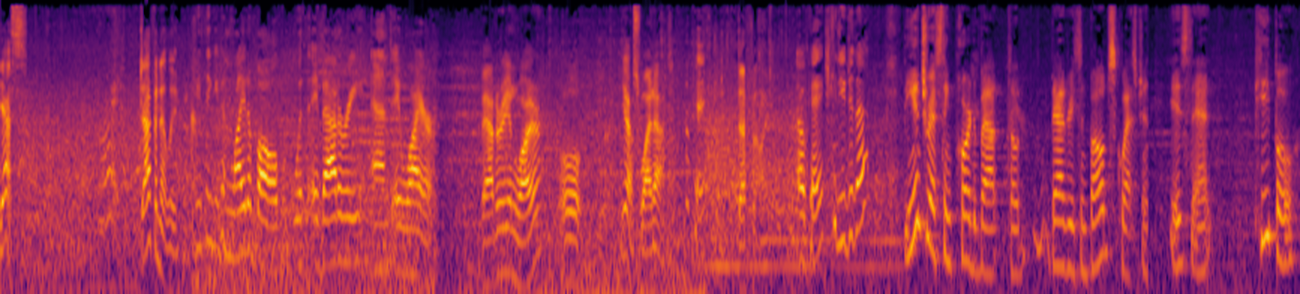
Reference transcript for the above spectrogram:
Yes. All right. Definitely. Do you think you can light a bulb with a battery and a wire? Battery and wire? Well, yes, why not? Okay. Definitely. Okay, can you do that? The interesting part about the batteries and bulbs question is that people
